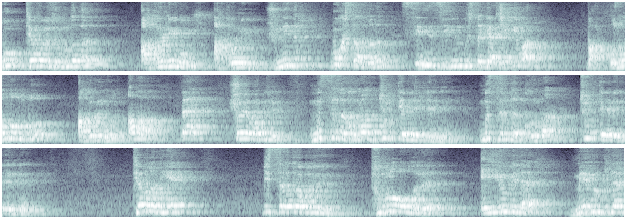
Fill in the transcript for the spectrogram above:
bu tema üzerinde adı akronim olur. Akronim. Çünkü nedir? Bu kısaltmanın senin zihninin dışında gerçekliği var mı? Var. O zaman ne oldu bu? akronim oldu. Ama ben şöyle yapabilirim. Mısır'da kurulan Türk devletlerinin, Mısır'da kurulan Türk devletlerinin tema diye bir sıralama yapabilirim. Tuğluoğulları, Eyyubiler, Memlükler,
